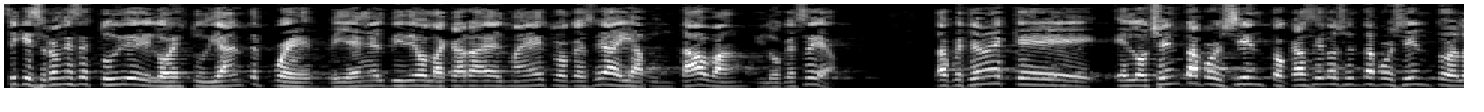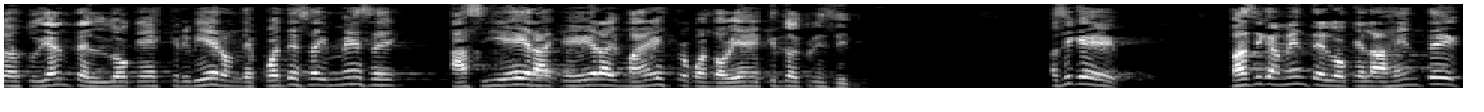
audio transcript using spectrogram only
Así que hicieron ese estudio y los estudiantes pues veían el video, la cara del maestro, lo que sea, y apuntaban y lo que sea. La cuestión es que el 80%, casi el 80% de los estudiantes lo que escribieron después de seis meses, así era que era el maestro cuando habían escrito al principio. Así que, básicamente lo que la gente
